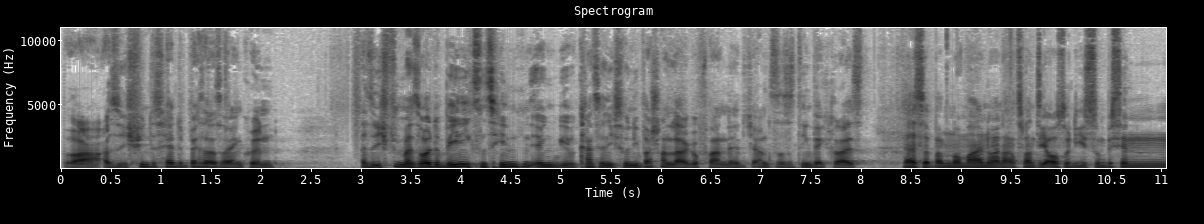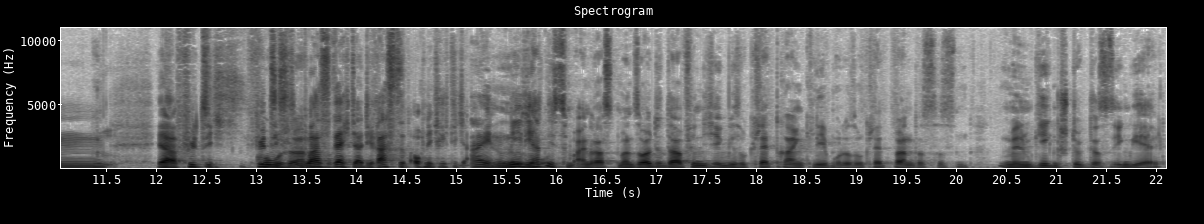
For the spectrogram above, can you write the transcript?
boah, also ich finde, es hätte besser sein können. Also ich finde, man sollte wenigstens hinten irgendwie, du kannst ja nicht so in die Waschanlage fahren, da hätte ich Angst, dass das Ding wegreißt. Das ist ja beim normalen 928 auch so. Die ist so ein bisschen, ja, fühlt sich, fühlt Komisch sich, an. du hast recht, ja, die rastet auch nicht richtig ein. Nee, die so. hat nichts zum Einrasten. Man sollte da, finde ich, irgendwie so Klett reinkleben oder so ein Klettband, dass das mit einem Gegenstück, das es irgendwie hält.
